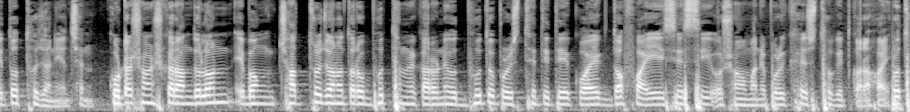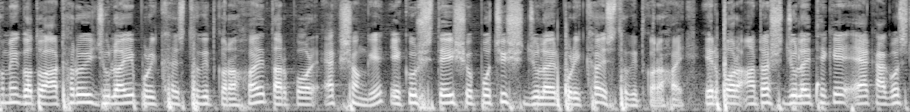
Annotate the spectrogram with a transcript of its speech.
এ তথ্য জানিয়েছেন। কোটা সংস্কার আন্দোলন এবং ছাত্র জনতার অভ্যুত্থানের কারণে উদ্ভূত পরিস্থিতিতে কয়েক দফায় এইচএসসি ও সমমানের পরীক্ষা স্থগিত করা হয়। প্রথমে গত আঠারোই জুলাই পরীক্ষা স্থগিত করা হয়, তারপর একসঙ্গে একুশ, তেইশ ও পঁচিশ জুলাইয়ের পরীক্ষা স্থগিত করা হয়। এরপর আঠাশ জুলাই থেকে এক আগস্ট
